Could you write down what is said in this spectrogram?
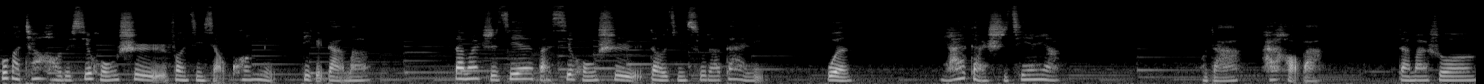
我把挑好的西红柿放进小筐里，递给大妈。大妈直接把西红柿倒进塑料袋里，问：“你还赶时间呀？”我答：“还好吧。”大妈说：“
